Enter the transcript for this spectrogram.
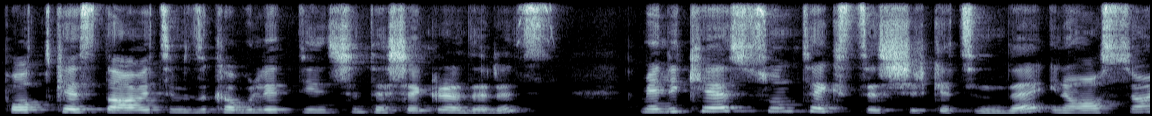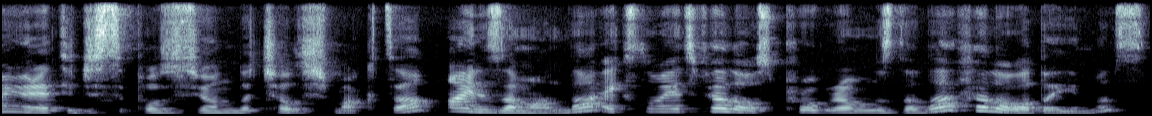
Podcast davetimizi kabul ettiğin için teşekkür ederiz. Melike Sun Tekstil şirketinde inovasyon yöneticisi pozisyonunda çalışmakta. Aynı zamanda Exnovate Fellows programımızda da fellow adayımız.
